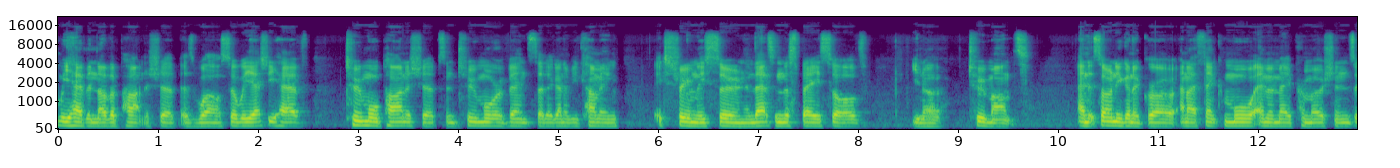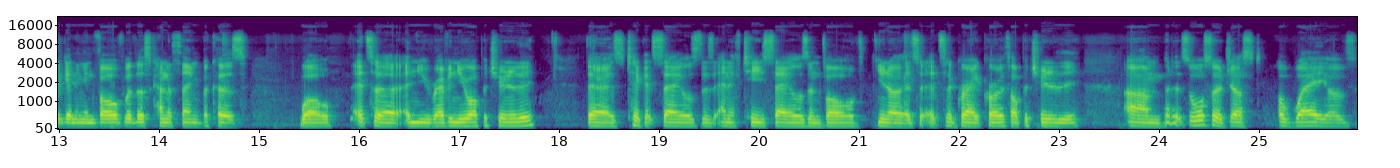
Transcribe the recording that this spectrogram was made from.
we have another partnership as well. So we actually have two more partnerships and two more events that are going to be coming extremely soon, and that's in the space of you know two months, and it's only going to grow. And I think more MMA promotions are getting involved with this kind of thing because, well, it's a, a new revenue opportunity. There's ticket sales, there's NFT sales involved. You know, it's it's a great growth opportunity, um, but it's also just a way of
